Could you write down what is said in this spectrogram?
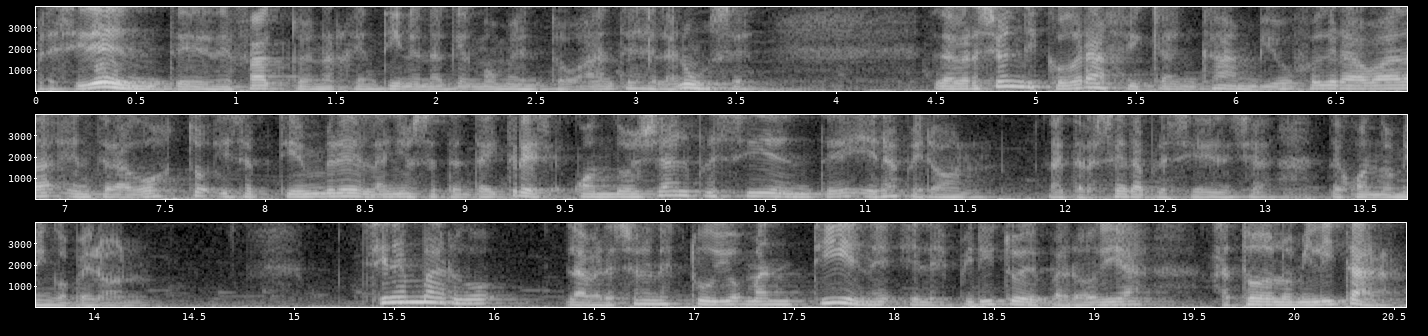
presidente de facto en Argentina en aquel momento, antes de la NUCE. La versión discográfica, en cambio, fue grabada entre agosto y septiembre del año 73, cuando ya el presidente era Perón, la tercera presidencia de Juan Domingo Perón. Sin embargo, la versión en estudio mantiene el espíritu de parodia a todo lo militar.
